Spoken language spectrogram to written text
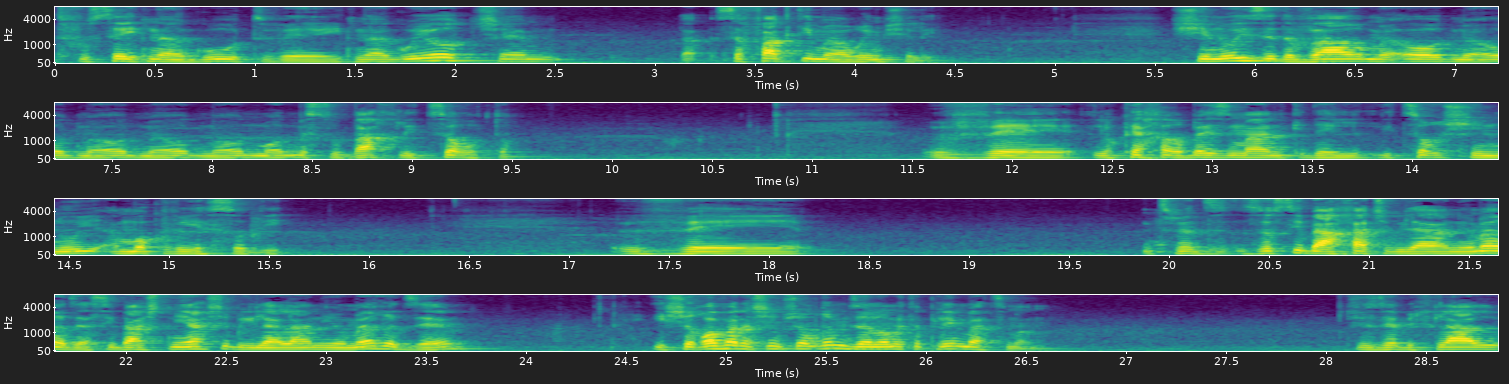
דפוסי התנהגות והתנהגויות שהם ספגתי מההורים שלי. שינוי זה דבר מאוד מאוד מאוד מאוד מאוד מאוד מסובך ליצור אותו. ולוקח הרבה זמן כדי ליצור שינוי עמוק ויסודי. ו... זאת אומרת, זו סיבה אחת שבגללה אני אומר את זה. הסיבה השנייה שבגללה אני אומר את זה, היא שרוב האנשים שאומרים את זה לא מטפלים בעצמם. שזה בכלל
